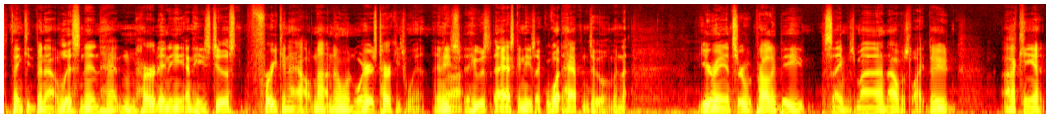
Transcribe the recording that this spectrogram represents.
I think he'd been out listening, hadn't heard any, and he's just freaking out, not knowing where his turkeys went. And he's Right. he was asking, he's like, "What happened to them?" And your answer would probably be the same as mine. I was like, dude, I can't,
